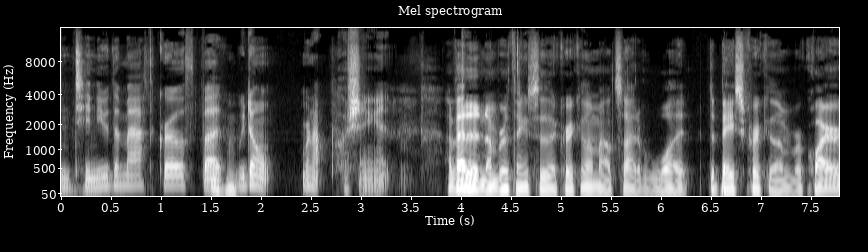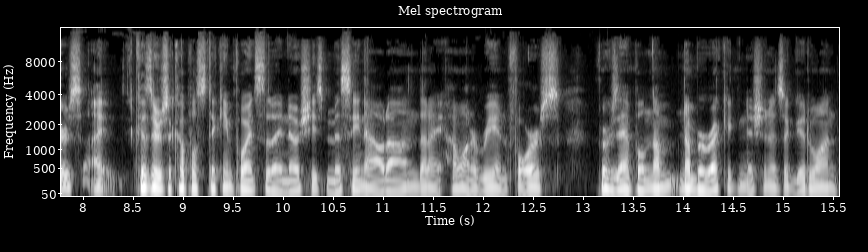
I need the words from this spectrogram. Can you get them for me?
continue the math growth, but Mm-hmm. we don't, we're not pushing it. i've added a number of things to the curriculum outside of what the base curriculum requires. I because there's a couple sticking points that i know she's missing out on that i, I want to reinforce. For example num- number recognition is a good one.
